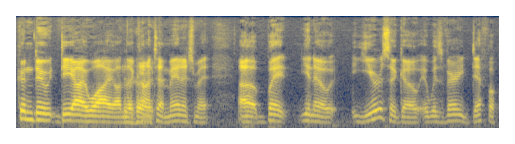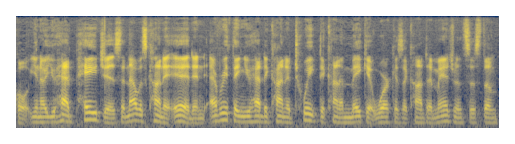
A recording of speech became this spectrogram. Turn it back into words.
couldn't do DIY on the Mm-hmm. Right. content management. Uh, but you know, years ago, it was very difficult. You know, you had pages, and that was kind of it, and everything you had to kind of tweak to kind of make it work as a content management system.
